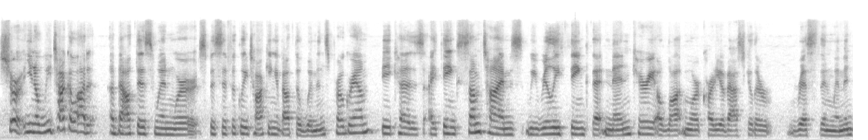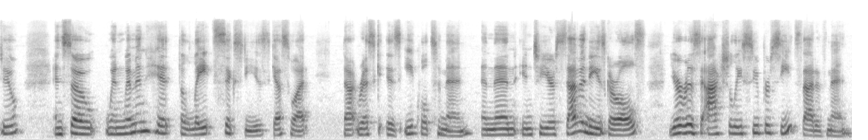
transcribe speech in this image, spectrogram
sure. You know, we talk a lot about this when we're specifically talking about the women's program because I think sometimes we really think that men carry a lot more cardiovascular risk than women do. And so when women hit the late 60s, guess what? That risk is equal to men. And then into your 70s, girls, your risk actually supersedes that of men.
